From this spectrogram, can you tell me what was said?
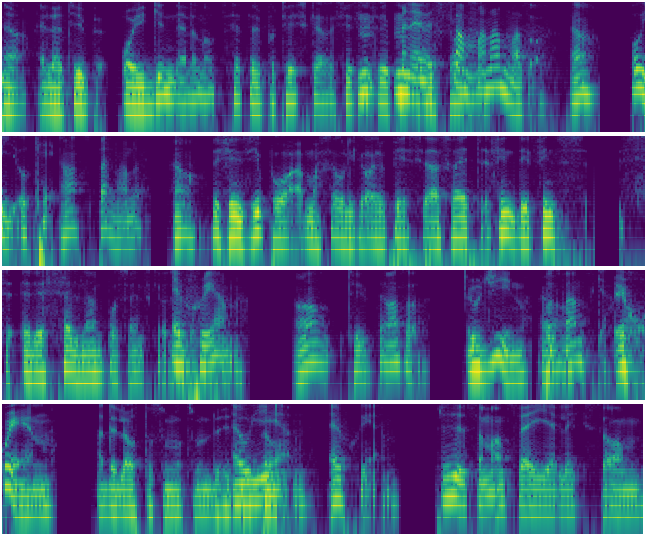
Ja, eller typ Eugen eller något. Heter det på tyska? Finns inte det på Mm, Men är det samma också? namn alltså? Ja. Oj, okej. Ja, spännande. Ja, det finns ju på massa olika europeiska. Alltså, det? Fin- det finns, är det sällan på svenska? eller? Eugen. Ja, typ. Säger man så? Eugene. På Ja. svenska? Eugen. Ja, det låter som något som du hittar på. Eugen. Eugen. Precis som man säger liksom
